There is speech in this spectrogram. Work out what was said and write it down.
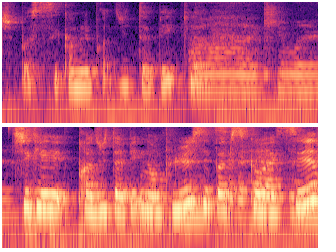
je sais pas si c'est comme les produits topiques, là. Ah, ok, ouais. Je sais que les produits topiques non plus, Mhm, c'est pas vrai, psychoactif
